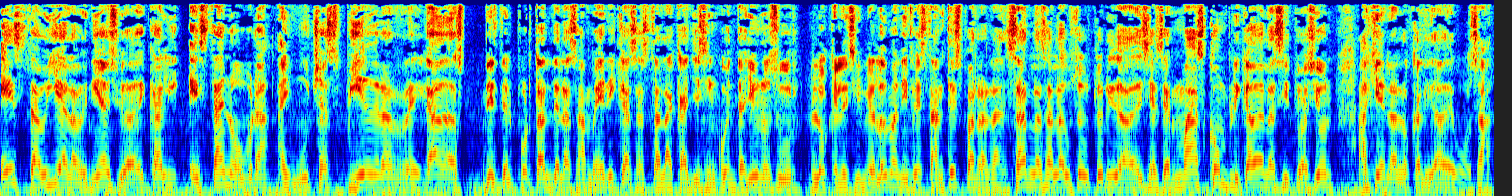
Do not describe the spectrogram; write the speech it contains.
esta vía, la avenida Ciudad de Cali, está en obra. Hay muchas piedras regadas desde el portal de las Américas hasta la calle 51 Sur, lo que les sirvió a los manifestantes para lanzarlas a las autoridades y hacer más complicada la situación aquí en la localidad de Bosa.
